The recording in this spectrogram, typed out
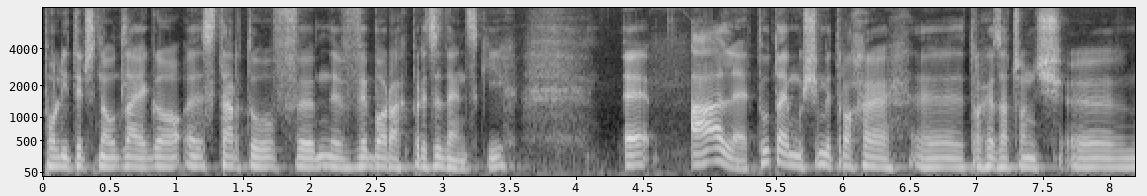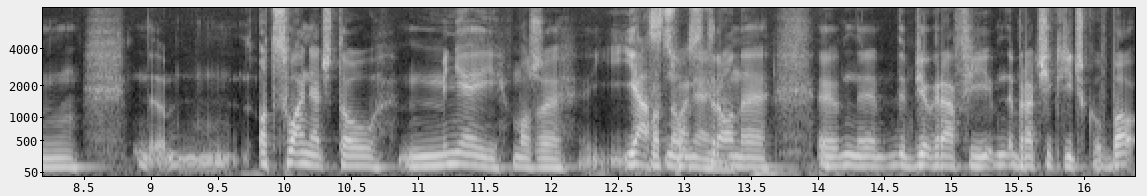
polityczną dla jego startu w, w wyborach prezydenckich. E, ale tutaj musimy trochę, e, trochę zacząć e, odsłaniać tą mniej może jasną stronę biografii braci Kliczków, bo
